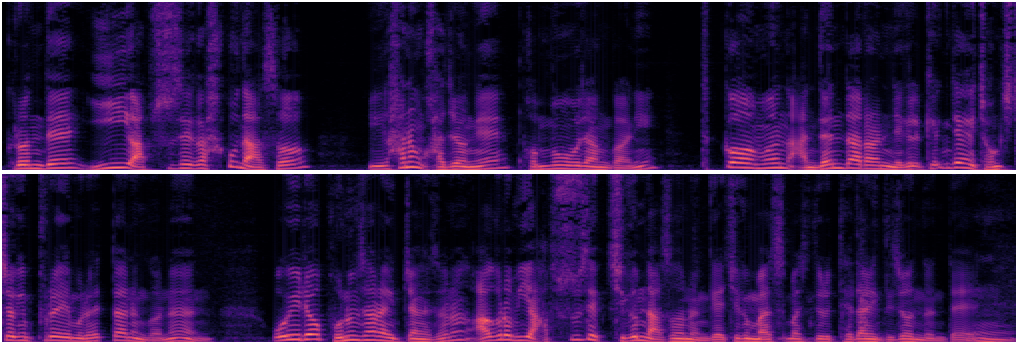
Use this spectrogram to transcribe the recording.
그런데 이 압수수색을 하고 나서 이 하는 과정에 법무부 장관이 특검은 안 된다라는 얘기를 굉장히 정치적인 프레임으로 했다는 거는 오히려 보는 사람 입장에서는 아 그럼 이 압수수색 지금 나서는 게 지금 말씀하신 대로 대단히 늦었는데 음,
